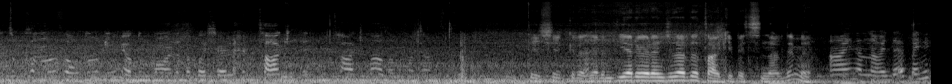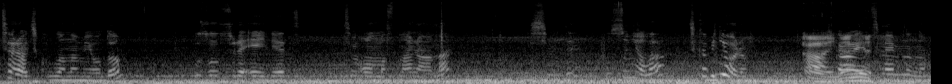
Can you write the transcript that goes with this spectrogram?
YouTube kanalınız olduğunu bilmiyordum bu arada. Başarılar. Takip, takibe alalım hocam sizi. Teşekkür ederim. Diğer öğrenciler de takip etsinler değil mi? Aynen öyle. Ben hiç araç kullanamıyordum. Uzun süre ehliyetim olmasına rağmen. Şimdi uzun yola çıkabiliyorum. Aynen. Gayet memnunum.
